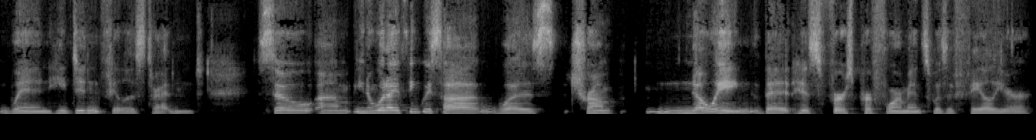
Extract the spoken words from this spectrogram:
when he didn't feel as threatened. So um, you know what I think we saw was Trump knowing that his first performance was a failure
